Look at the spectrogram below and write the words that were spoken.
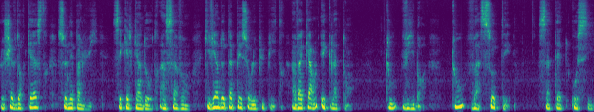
Le chef d'orchestre, ce n'est pas lui, c'est quelqu'un d'autre, un savant, qui vient de taper sur le pupitre, un vacarme éclatant. Tout vibre, tout va sauter, sa tête aussi.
